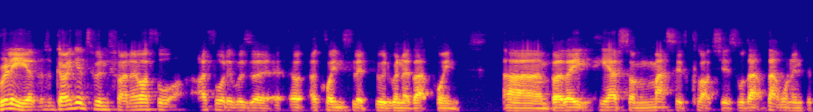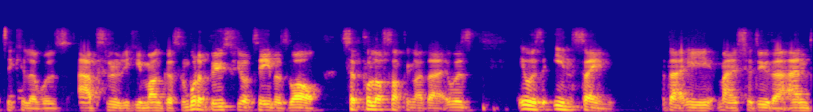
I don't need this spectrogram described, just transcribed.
really uh, going into Inferno I thought I thought it was a, a, a coin flip who would win at that point. Um, but they he had some massive clutches. Well that that one in particular was absolutely humongous. And what a boost for your team as well to pull off something like that. It was it was insane that he managed to do that. And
